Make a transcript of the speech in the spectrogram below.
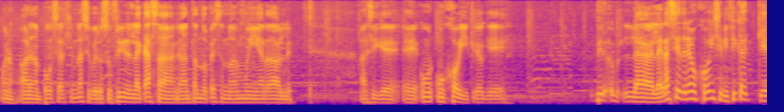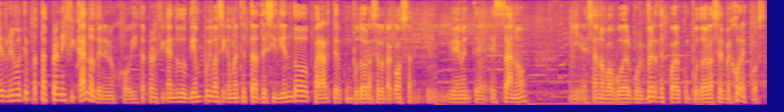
bueno, ahora tampoco sea el gimnasio, pero sufrir en la casa levantando pesas no es muy agradable. Así que eh, un, hobby creo que... Pero la, gracia de tener un hobby significa que al mismo tiempo estás planificando tener un hobby, estás planificando tu tiempo y básicamente estás decidiendo pararte al computador a hacer otra cosa. Y, obviamente es sano y es sano para poder volver después al computador a hacer mejores cosas.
